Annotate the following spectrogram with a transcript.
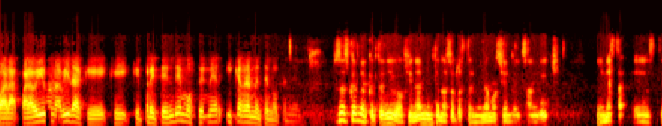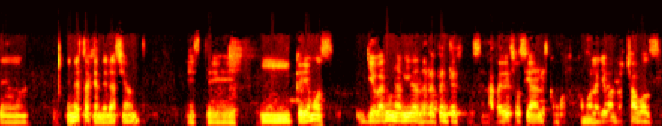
para, para vivir una vida que, que, pretendemos tener y que realmente no tenemos. Pues es que es lo que te digo, finalmente nosotros terminamos siendo el sándwich en esta, este, en esta generación, este, y queremos llevar una vida de repente pues, en las redes sociales como, como la llevan los chavos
